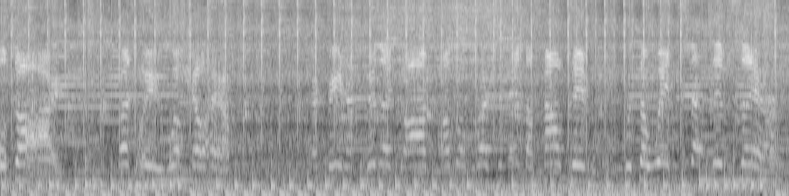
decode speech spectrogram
Will die, as we will kill him and feed him to the gods of oppression in the mountain with the witch that lives there.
